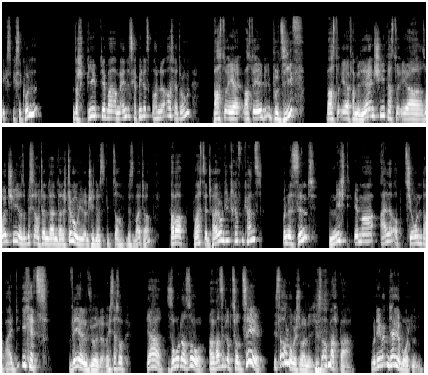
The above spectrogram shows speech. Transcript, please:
x, x Sekunden. Und das Spiel gibt dir mal am Ende des Kapitels auch eine Auswertung. Warst du eher, warst du eher impulsiv? Warst du eher familiär entschieden? Hast du eher so entschieden? Also ein bisschen auch deine, deine, deine Stimmung, die du entschieden hast, gibt es auch ein bisschen weiter. Aber du hast die Entscheidungen, die du treffen kannst. Und es sind nicht immer alle Optionen dabei, die ich jetzt wählen würde. Weil ich sage so, ja, so oder so. Aber was ist mit Option C? Die ist auch logisch, oder nicht? Die ist auch machbar. Und die wird mir nicht angeboten.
